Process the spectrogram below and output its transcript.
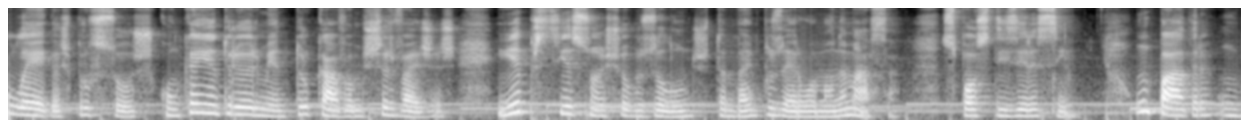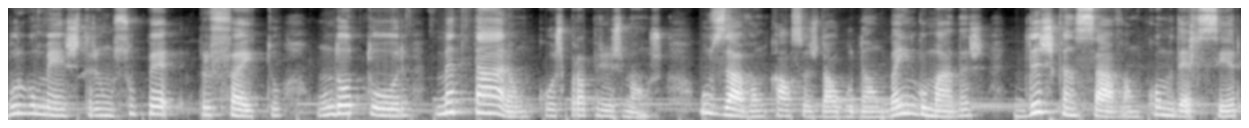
colegas professores com quem anteriormente trocávamos cervejas e apreciações sobre os alunos também puseram a mão na massa, se posso dizer assim. Um padre, um burgomestre, um superprefeito, um doutor mataram com as próprias mãos usavam calças de algodão bem engomadas, descansavam como deve ser,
